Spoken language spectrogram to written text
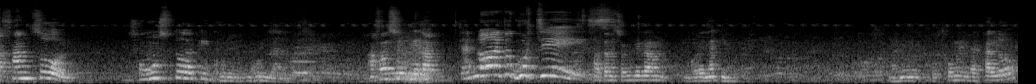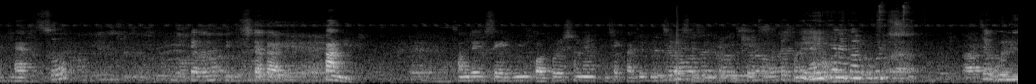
আসানসোল, সমস্ত আর কি ঘুরে ঘুরলাম। আসানসোল গেলাম। কেন এত ঘুরছিস? আসানসোল গেলাম গয়না কিনতে। মানে প্রথমে দেখাল একশো টাকা না তিরিশ টাকা কানের সঙ্গে সে একদিন কর্পোরেশনের কিছু কাজে দিয়েছিল সেদিন থেকে আচ্ছা গলি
